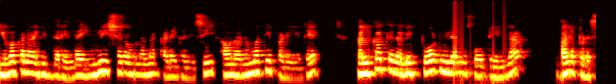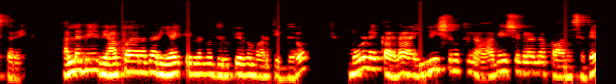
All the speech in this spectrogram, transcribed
ಯುವಕನಾಗಿದ್ದರಿಂದ ಇಂಗ್ಲಿಷರು ಅವನನ್ನ ಕಡೆಗಣಿಸಿ ಅವನ ಅನುಮತಿ ಪಡೆಯದೆ ಕಲ್ಕತ್ತಾದಲ್ಲಿ ಪೋರ್ಟ್ ವಿಲಿಯಂ ಕೋಟೆಯನ್ನ ಬಲಪಡಿಸ್ತಾರೆ. ಅಲ್ಲದೆ ವ್ಯಾಪಾರದ ರಿಯಾಯಿತಿಗಳನ್ನು ದುರುಪಯೋಗ ಮಾಡುತ್ತಿದ್ದರು. ಮೂರನೇ ಕಾರಣ ಇಂಗ್ಲಿಷರು ತನ್ನ ಆದೇಶಗಳನ್ನ ಪಾಲಿಸದೆ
